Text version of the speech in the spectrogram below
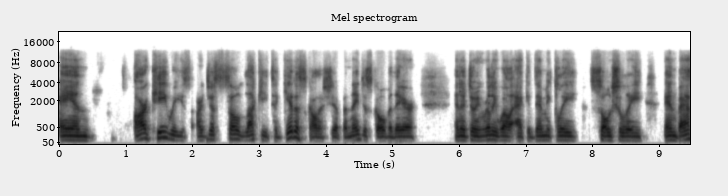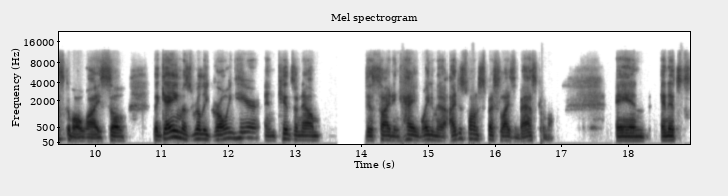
and our Kiwis are just so lucky to get a scholarship, and they just go over there and they're doing really well academically, socially, and basketball wise. So the game is really growing here, and kids are now deciding, hey, wait a minute, I just want to specialize in basketball. And and it's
